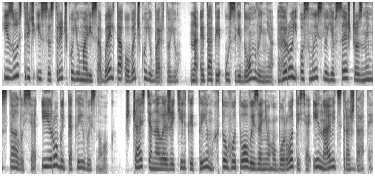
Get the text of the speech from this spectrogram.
і зустріч із сестричкою Марісабель та овечкою Бертою. На етапі усвідомлення герой осмислює все, що з ним сталося, і робить такий висновок: щастя належить тільки тим, хто готовий за нього боротися і навіть страждати.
